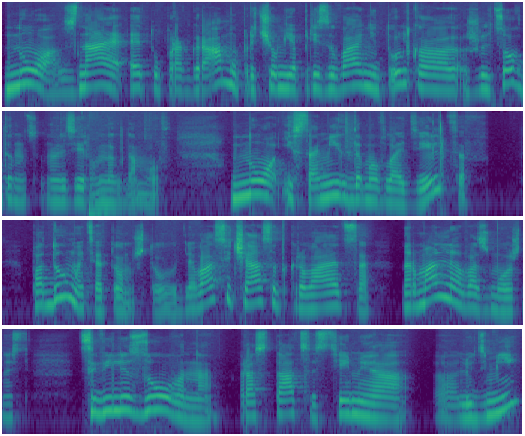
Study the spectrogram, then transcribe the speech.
но зная эту программу, причем я призываю не только жильцов денационализированных домов, но и самих домовладельцев, подумать о том, что для вас сейчас открывается нормальная возможность цивилизованно расстаться с теми э, людьми,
